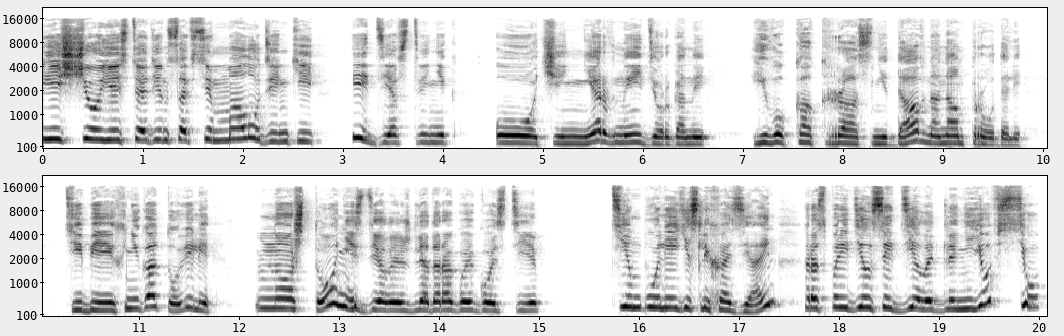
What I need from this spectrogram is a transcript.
Еще есть один совсем молоденький и девственник. Очень нервный и дерганый. Его как раз недавно нам продали. Тебе их не готовили, но что не сделаешь для дорогой гости? Тем более, если хозяин распорядился делать для нее все.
